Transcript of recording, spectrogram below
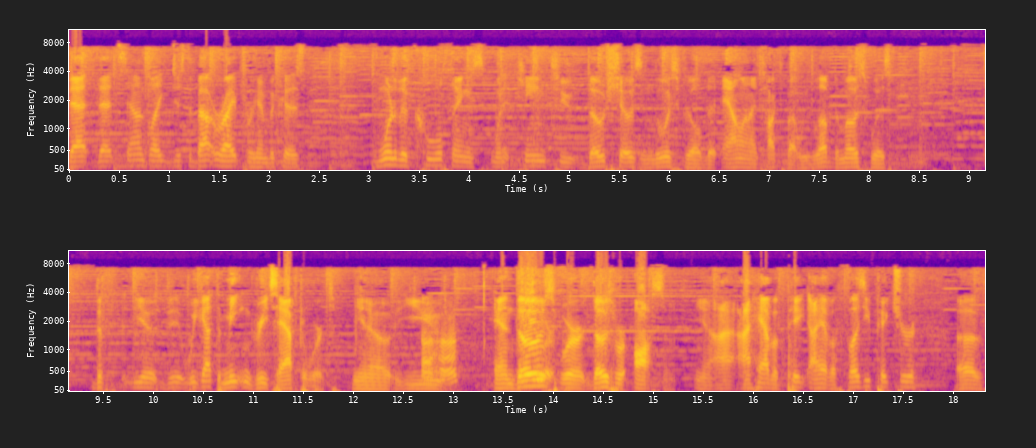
that that sounds like just about right for him because one of the cool things when it came to those shows in Lewisville that Alan and I talked about we loved the most was the, you, the we got the meet and greets afterwards. You know, you Uh-huh. and those Sure. were those were awesome. You know, I, I have a pic, I have a fuzzy picture of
